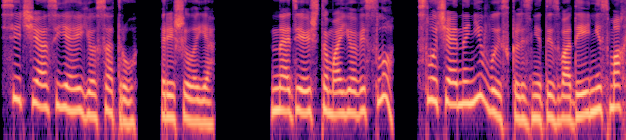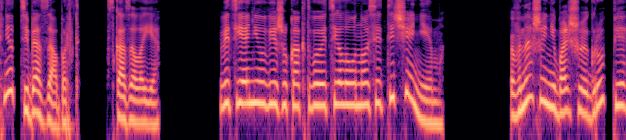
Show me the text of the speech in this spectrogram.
«Сейчас я ее сотру», — решила я. «Надеюсь, что мое весло случайно не выскользнет из воды и не смахнет тебя за борт», — сказала я. «Ведь я не увижу, как твое тело уносит течением». В нашей небольшой группе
